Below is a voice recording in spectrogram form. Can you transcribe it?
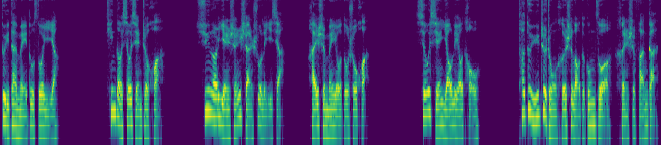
对待美杜莎一样。”听到萧贤这话，薰儿眼神闪烁了一下，还是没有多说话。萧贤摇了摇头。他对于这种和事佬的工作很是反感，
